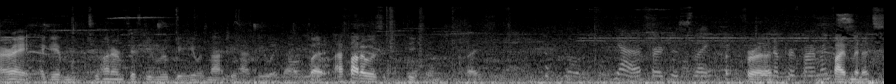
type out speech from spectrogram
All right. I gave him 250 rupee. He was not too happy with that, but I thought it was decent, right? Yeah, for just like For doing a a performance. Five minutes.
